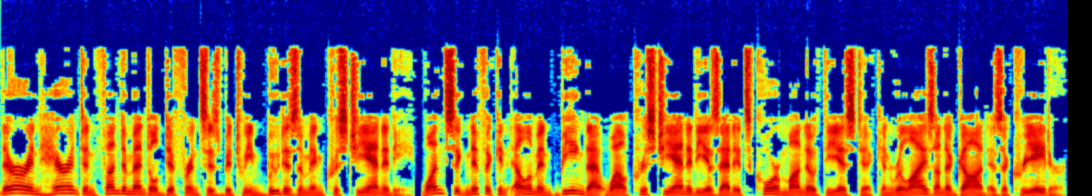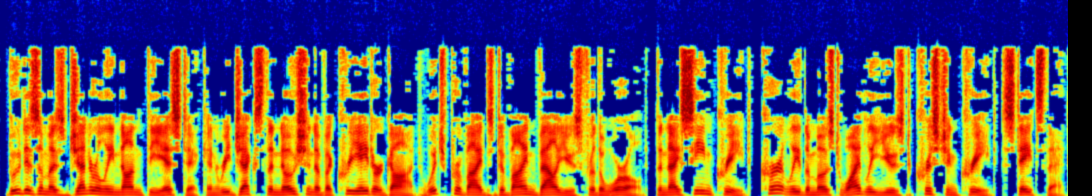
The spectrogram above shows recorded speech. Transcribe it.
There are inherent and fundamental differences between Buddhism and Christianity, one significant element being that while Christianity is at its core monotheistic and relies on a god as a creator, Buddhism is generally non-theistic and rejects the notion of a creator god which provides divine values for the world. The Nicene Creed, currently the most widely used Christian creed, states that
